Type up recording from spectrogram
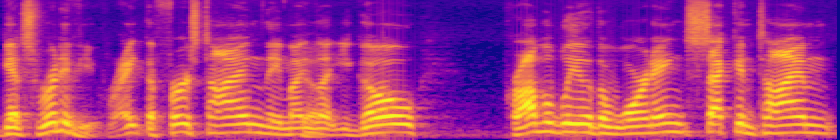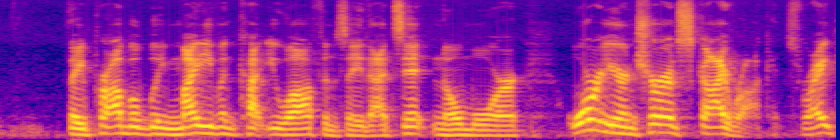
gets rid of you, right? The first time they might let you go, probably with a warning. Second time, they probably might even cut you off and say, that's it, no more. Or your insurance skyrockets, right?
